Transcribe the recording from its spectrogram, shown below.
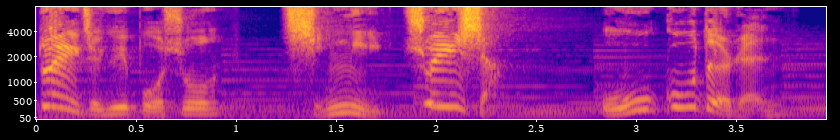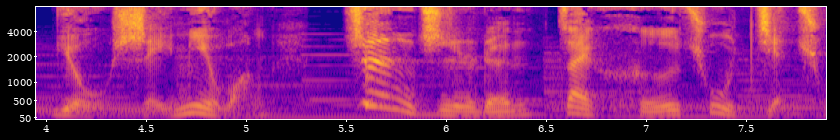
对着约伯说：“请你追想，无辜的人有谁灭亡？正直的人在何处剪除？”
